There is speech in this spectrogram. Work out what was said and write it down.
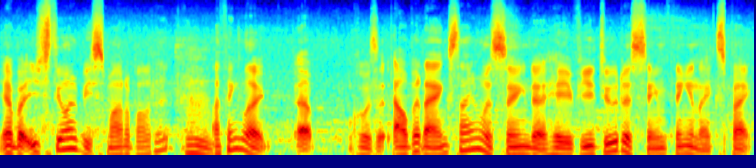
Yeah, but you still want to be smart about it. Mm. I think like uh, who was it? Albert Einstein was saying that hey, if you do the same thing and expect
